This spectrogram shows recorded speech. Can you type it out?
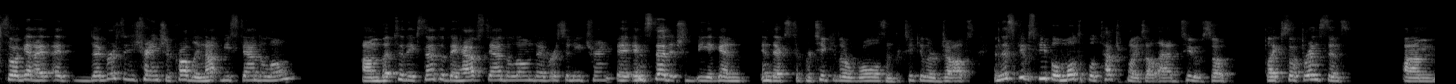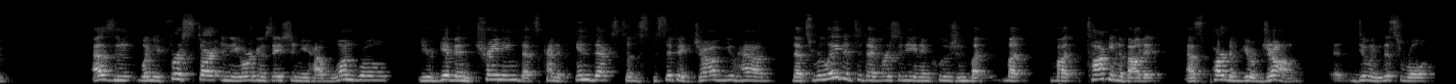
so again, I, I, diversity training should probably not be standalone, um, but to the extent that they have standalone diversity training, instead it should be, again, indexed to particular roles and particular jobs. And this gives people multiple touch points I'll add too. So like, so for instance, um, as in, when you first start in the organization, you have one role, you're given training that's kind of indexed to the specific job you have that's related to diversity and inclusion, but but but talking about it as part of your job uh, doing this role.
